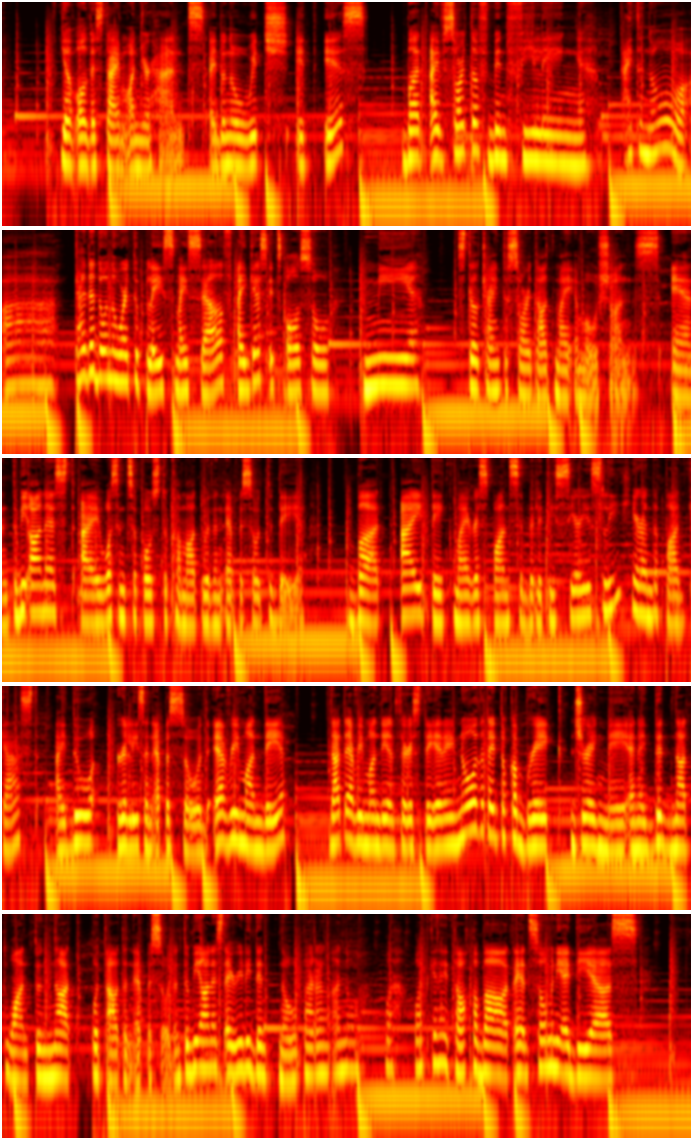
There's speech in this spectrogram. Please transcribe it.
you have all this time on your hands. I don't know which it is. But I've sort of been feeling, I don't know, uh, kinda don't know where to place myself. I guess it's also me still trying to sort out my emotions. And to be honest, I wasn't supposed to come out with an episode today. But I take my responsibility seriously here on the podcast. I do release an episode every Monday that every Monday and Thursday. And I know that I took a break during May and I did not want to not put out an episode. And to be honest, I really didn't know. Parang ano, what can I talk about? I had so many ideas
